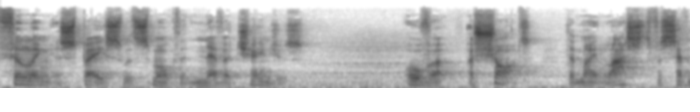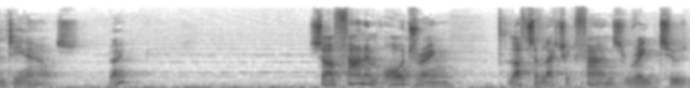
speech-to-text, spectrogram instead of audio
filling a space with smoke that never changes over a shot that might last for 17 hours, right? So I found him ordering lots of electric fans rigged to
